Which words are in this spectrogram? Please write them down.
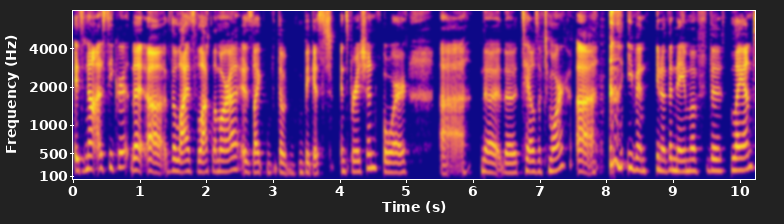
it's not a secret that uh the lies of Locke Lamora is like the biggest inspiration for uh the the tales of Timor. Uh even, you know, the name of the land,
